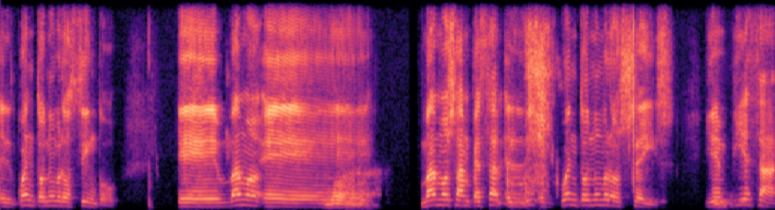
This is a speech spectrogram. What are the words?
el, cuento número 5. vamos, eh, vamos a empezar el, cuento número 6. Y empieza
